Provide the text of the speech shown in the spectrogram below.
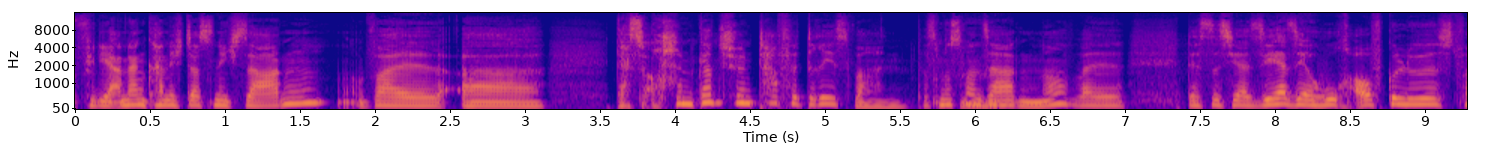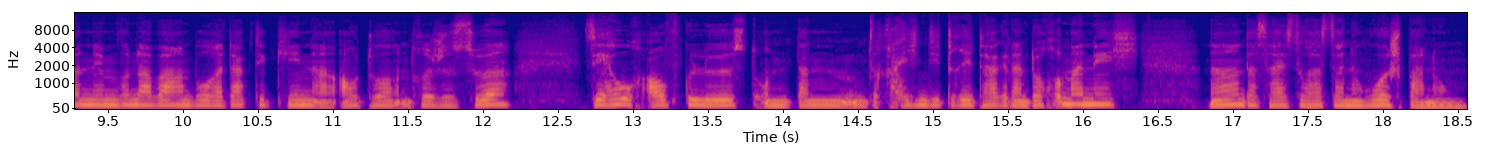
Für die anderen kann ich das nicht sagen, weil äh, das auch schon ganz schön taffe Drehs waren. Das muss man sagen, ne? Weil das ist ja sehr, sehr hoch aufgelöst von dem wunderbaren Borat Aktekin, Autor und Regisseur. Sehr hoch aufgelöst und dann reichen die Drehtage dann doch immer nicht. Ne? Das heißt, du hast eine hohe Spannung.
